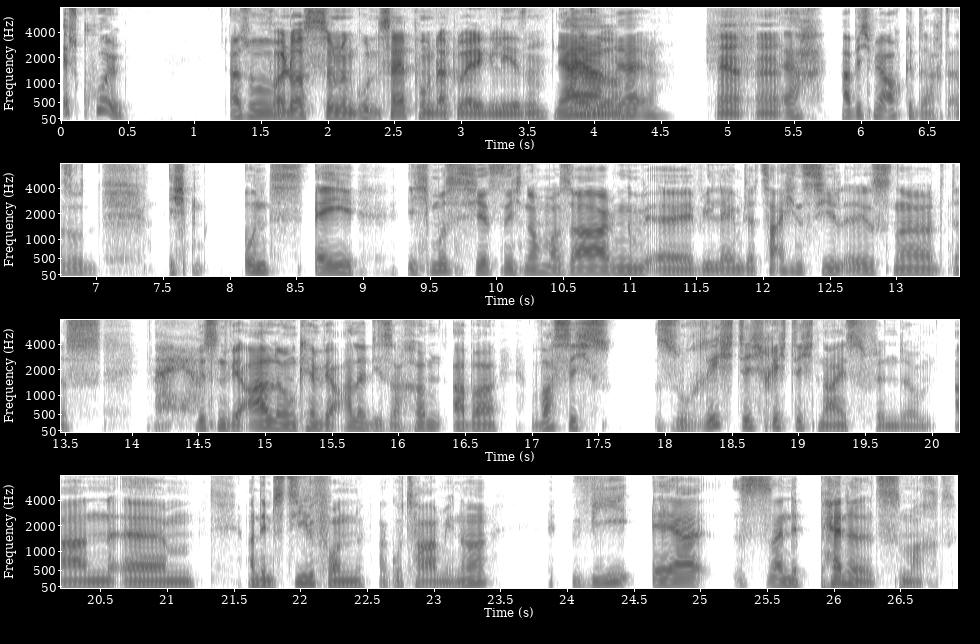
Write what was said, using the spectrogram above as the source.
ist cool. Also Weil du hast zu einem guten Zeitpunkt aktuell gelesen. ja, ja, also, ja, ja. ja, ja. Ja, habe ich mir auch gedacht. Also ich und ey, ich muss jetzt nicht nochmal sagen, äh, wie lame der Zeichenstil ist, ne? Das Naja. wissen wir alle und kennen wir alle die Sache. Aber was ich so richtig, richtig nice finde an, ähm, an dem Stil von Agotami, ne? Wie er seine Panels macht.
